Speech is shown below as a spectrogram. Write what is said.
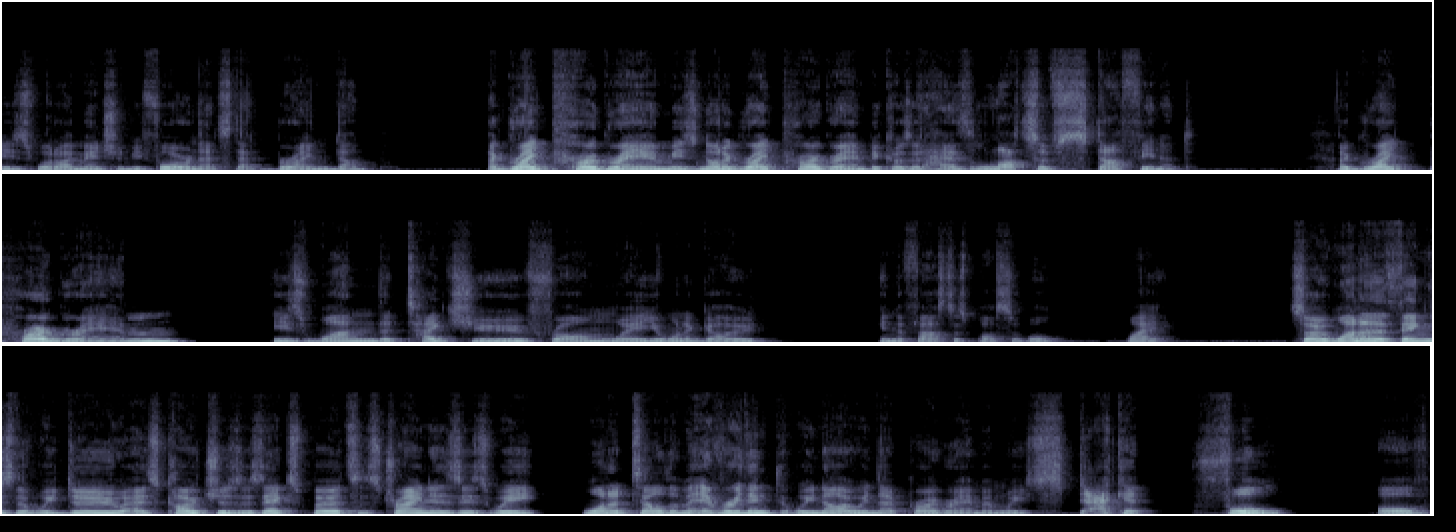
is what I mentioned before, and that's that brain dump. A great program is not a great program because it has lots of stuff in it. A great program is one that takes you from where you want to go in the fastest possible way. So, one of the things that we do as coaches, as experts, as trainers is we want to tell them everything that we know in that program and we stack it full of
